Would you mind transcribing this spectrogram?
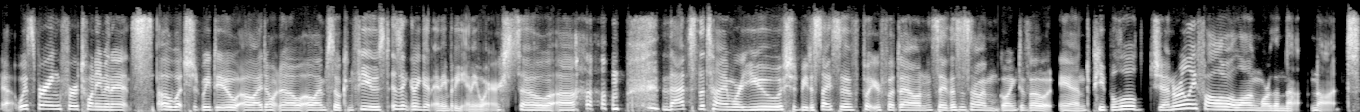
Yeah, whispering for 20 minutes. Oh, what should we do? Oh, I don't know. Oh, I'm so confused. Isn't going to get anybody anywhere. So uh, that's the time where you should be decisive, put your foot down, and say, "This is how I'm going to vote." And people will generally follow along more than that, not.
